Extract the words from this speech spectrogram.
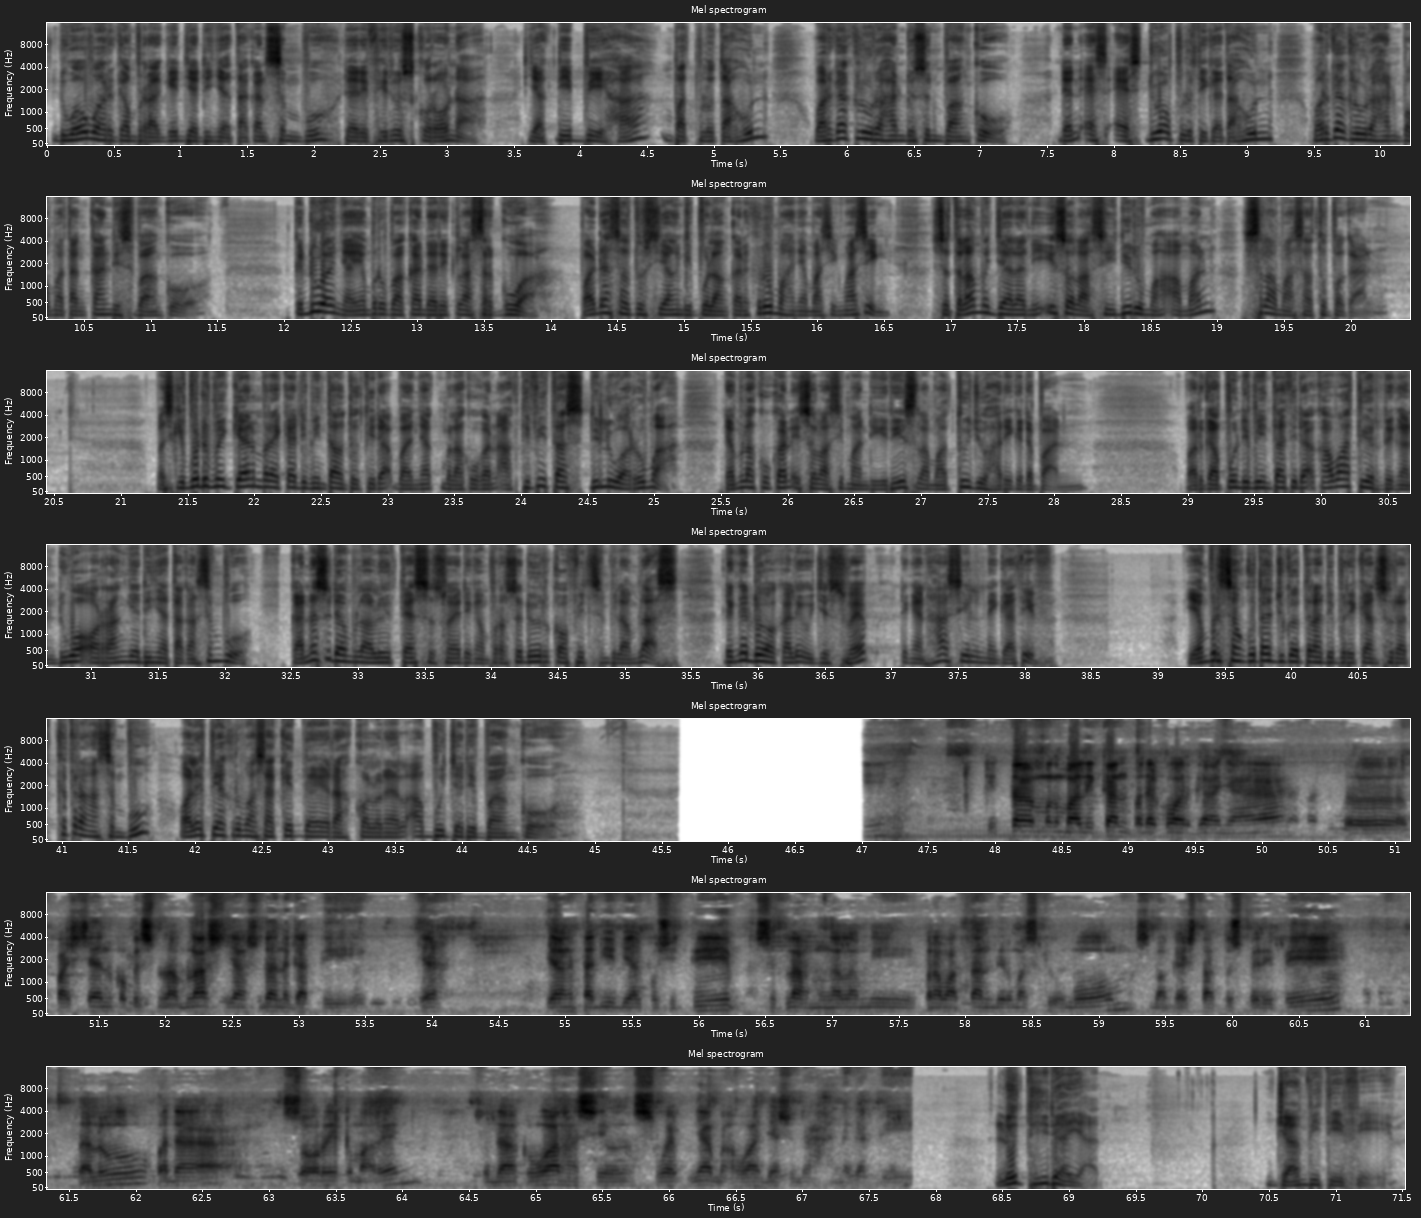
Dua warga Merangin yang dinyatakan sembuh dari virus corona, yakni BH, 40 tahun, warga Kelurahan Dusun Bangku, dan SS, 23 tahun, warga Kelurahan Pematang Kandis Bangku. Keduanya yang merupakan dari klaster Gua, pada satu siang dipulangkan ke rumahnya masing-masing setelah menjalani isolasi di rumah aman selama satu pekan. Meskipun demikian, mereka diminta untuk tidak banyak melakukan aktivitas di luar rumah dan melakukan isolasi mandiri selama tujuh hari ke depan. Warga pun diminta tidak khawatir dengan dua orang yang dinyatakan sembuh karena sudah melalui tes sesuai dengan prosedur COVID-19 dengan dua kali uji swab dengan hasil negatif. Yang bersangkutan juga telah diberikan surat keterangan sembuh oleh pihak Rumah Sakit Daerah Kolonel Abu Jadi Bangko kita mengembalikan pada keluarganya eh, pasien COVID-19 yang sudah negatif ya yang tadi dia positif setelah mengalami perawatan di rumah sakit umum sebagai status PDP lalu pada sore kemarin sudah keluar hasil swabnya bahwa dia sudah negatif. Lut Hidayat, Jambi TV.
